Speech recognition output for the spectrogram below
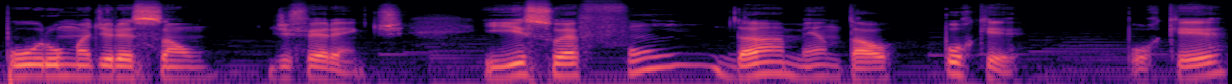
por uma direção diferente. E isso é fundamental. Por quê? Porque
